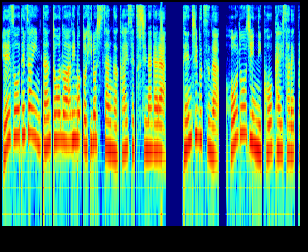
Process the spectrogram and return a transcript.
映像デザイン担当の有本博さんが解説しながら、展示物が報道陣に公開された。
